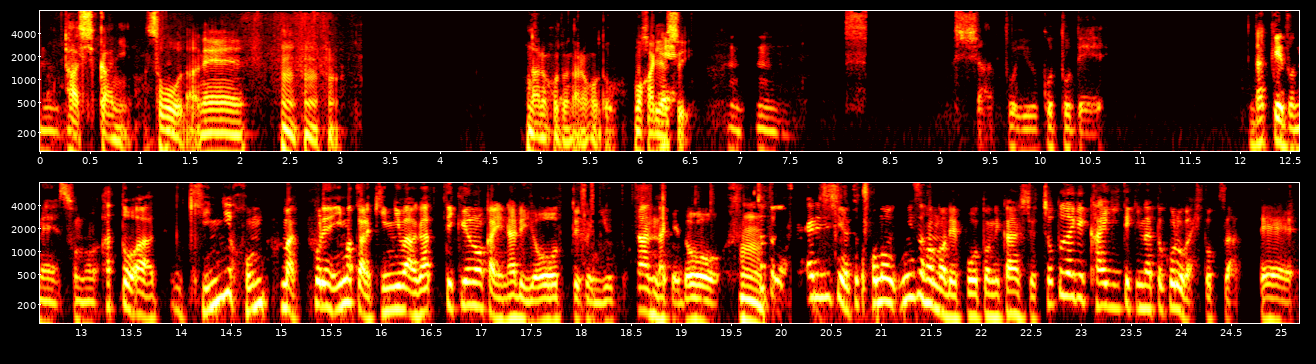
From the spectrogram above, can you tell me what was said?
うん、確かに。そうだね。ふんふんふん。なるほど、なるほど。わかりやすい。ね、うん、うん。しゃ、ということで、だけどね、その、あとは、金利ほん、まあ、これ今から金利は上がっていく世の中になるよっていうふうに言ったんだけど、うん、ちょっとね、坂井自身はちょっとこのみずほのレポートに関してちょっとだけ懐疑的なところが一つあって、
